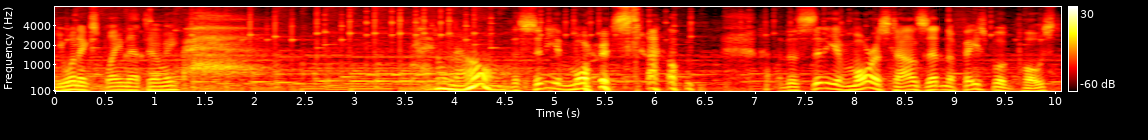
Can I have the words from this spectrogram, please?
You want to explain that to me? I don't know. The city of Morristown. the city of Morristown said in a Facebook post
